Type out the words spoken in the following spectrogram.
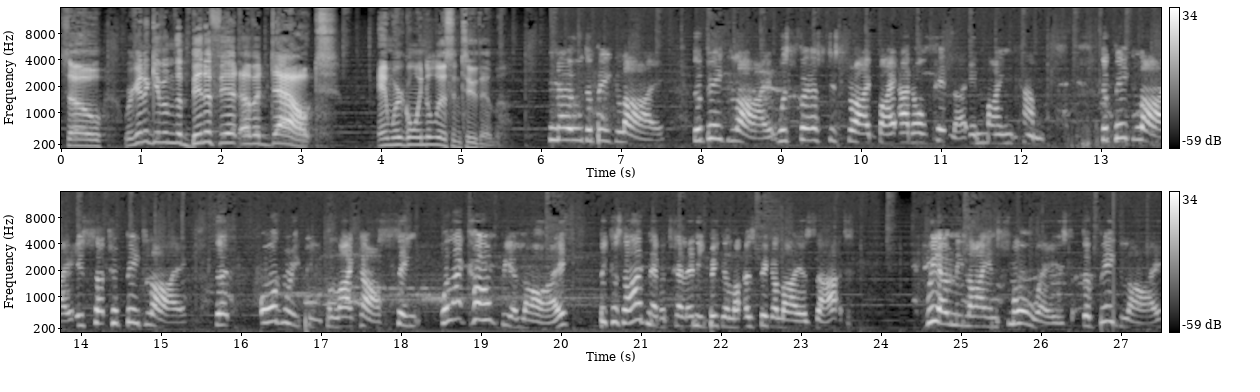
so we're to give them the benefit of a doubt and we're going to listen to them no the big lie. The big lie was first described by Adolf Hitler in Mein Kampf. The big lie is such a big lie that ordinary people like us think, well, that can't be a lie because I'd never tell any bigger li- as big a lie as that. We only lie in small ways. The big lie,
